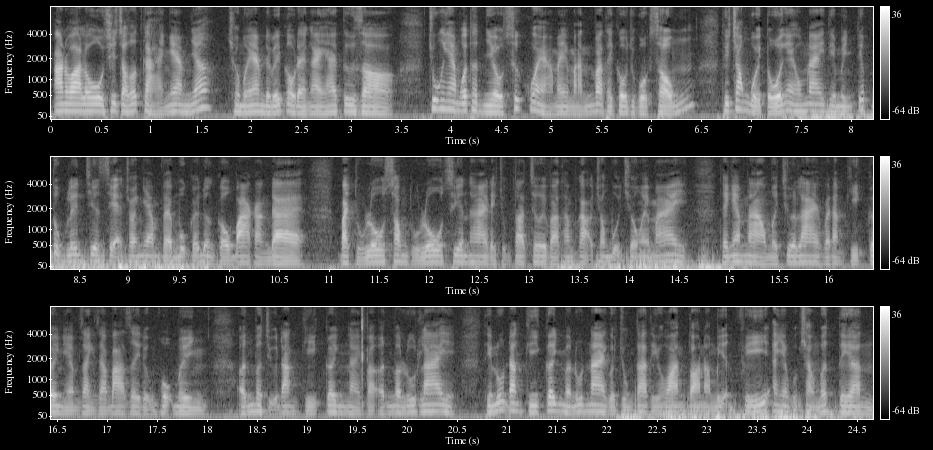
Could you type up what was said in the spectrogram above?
Alo alo, xin chào tất cả anh em nhé. Chào mừng em đến với cầu đề ngày 24 giờ. Chúc anh em có thật nhiều sức khỏe, may mắn và thành công trong cuộc sống. Thì trong buổi tối ngày hôm nay thì mình tiếp tục lên chia sẻ cho anh em về một cái đường cầu ba càng đề, bạch thủ lô, song thủ lô, CN2 để chúng ta chơi và tham khảo trong buổi chiều ngày mai. Thì anh em nào mà chưa like và đăng ký kênh thì em dành ra 3 giây để ủng hộ mình. Ấn vào chữ đăng ký kênh này và ấn vào nút like. Thì nút đăng ký kênh và nút like của chúng ta thì hoàn toàn là miễn phí, anh em cũng chẳng mất tiền.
